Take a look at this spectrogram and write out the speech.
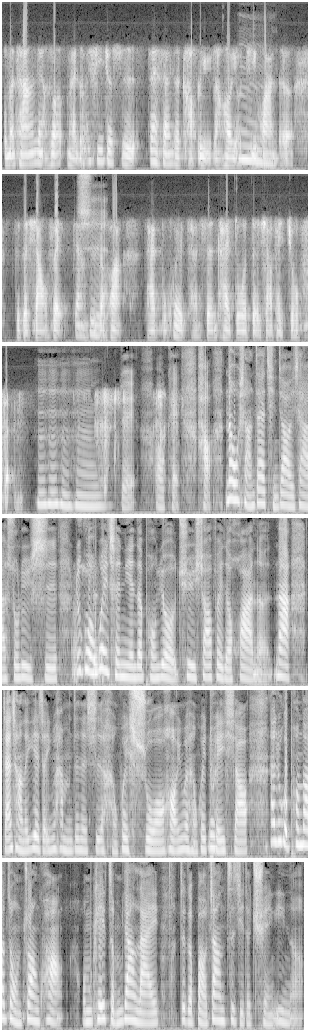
我们常常讲说，买东西就是再三的考虑，然后有计划的这个消费，这样子的话。才不会产生太多的消费纠纷。嗯哼哼哼，对，OK，好，那我想再请教一下苏律师，如果未成年的朋友去消费的话呢？那展场的业者，因为他们真的是很会说哈，因为很会推销。那如果碰到这种状况，我们可以怎么样来这个保障自己的权益呢？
